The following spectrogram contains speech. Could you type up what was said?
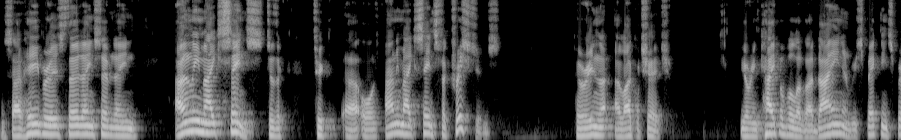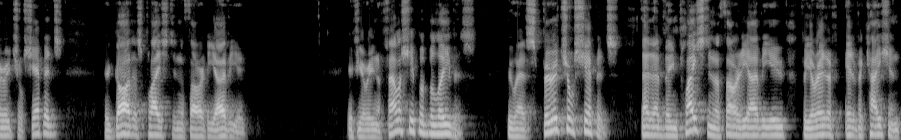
And so Hebrews 13, 17 only makes sense to the to uh, or only makes sense for Christians who are in a local church. You're incapable of obeying and respecting spiritual shepherds who God has placed in authority over you if you're in a fellowship of believers who have spiritual shepherds that have been placed in authority over you for your edification,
